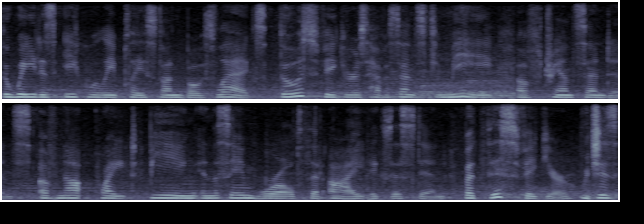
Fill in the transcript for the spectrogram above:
the weight is equally placed on both legs, those figures have a sense to me of transcendence, of not quite being in the same world that I exist in. But this figure, which is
